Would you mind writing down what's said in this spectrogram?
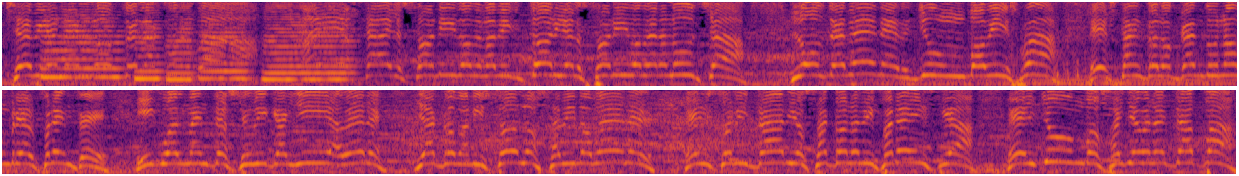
Se viene el lote en la curva. Ahí está el sonido de la victoria, el sonido de la lucha. Los de Vener, Jumbo Visma, están colocando un hombre al frente. Igualmente se ubica allí, a ver, Jacob solo Sabino Vener, en solitario sacó la diferencia. El Jumbo se lleva la etapa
